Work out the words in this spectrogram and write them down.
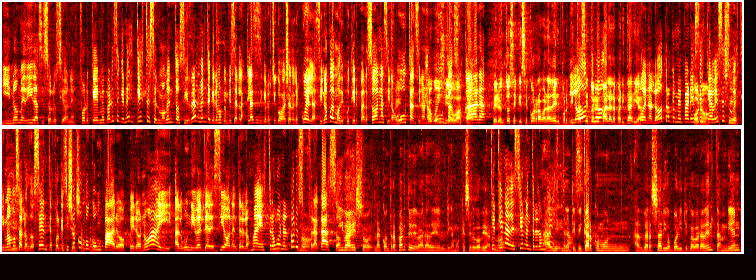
y no medidas y soluciones, porque me parece que, en es- que este es el momento, si realmente queremos que empiecen las clases y que los chicos vayan a la escuela, si no podemos discutir personas, si nos gustan, si no nos Yo coincido, gustan, su cara. Pero entonces que se corra Baradel porque Lo está haciéndole otro- mal a la paritaria. Bueno, lo otro que me parece es que a veces Sí, subestimamos y- a los docentes, porque si yo convoco un paro, pero no hay algún nivel de adhesión entre los maestros, bueno, el paro es un fracaso. Iba eso, la contraparte de Baradel, digamos que es el gobierno. Que tiene adhesión entre los maestros. Identificar como un adversario político a Baradel, también,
